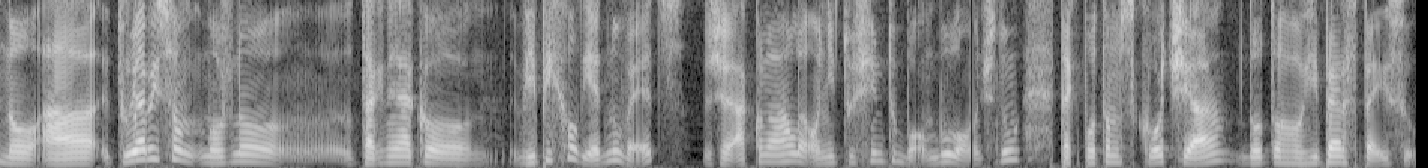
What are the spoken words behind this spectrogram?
No a tu ja by som možno tak nejako vypichol jednu vec, že ako náhle oni tuším tú bombu launchnú, tak potom skočia do toho hyperspaceu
